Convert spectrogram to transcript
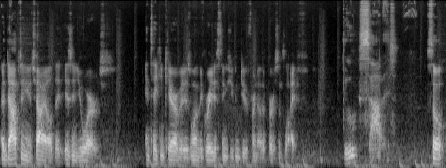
adopting a child that isn't yours and taking care of it is one of the greatest things you can do for another person's life. Tú sabes. So,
